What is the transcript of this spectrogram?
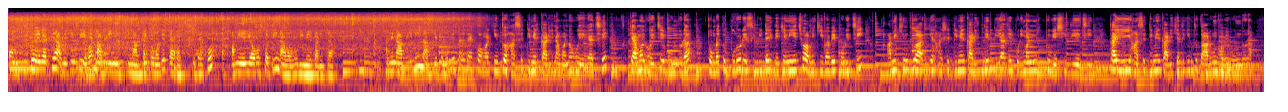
কমপ্লিট হয়ে গেছে। আমি কিন্তু এবার নামিয়ে নিচ্ছি নামিয়ে তোমাদের দেখাচ্ছি, দেখো। আমি এই অবস্থাতেই নামাবো ডিমের কারিটা। আমি নামিয়ে নিই, নামিয়ে তোমাদের দেখা- দেখো আমার কিন্তু হাঁসের ডিমের কারি নামানো হয়ে গেছে। কেমন হয়েছে বন্ধুরা? তোমরা তো পুরো রেসিপিটাই দেখে নিয়েছো আমি কীভাবে করেছি। আমি কিন্তু আজকে হাঁসের ডিমের কারিতে পেঁয়াজের পরিমাণ একটু বেশি দিয়েছি। তাই এই হাঁসের ডিমের কারি খেতে কিন্তু দারুণ হবে বন্ধুরা।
